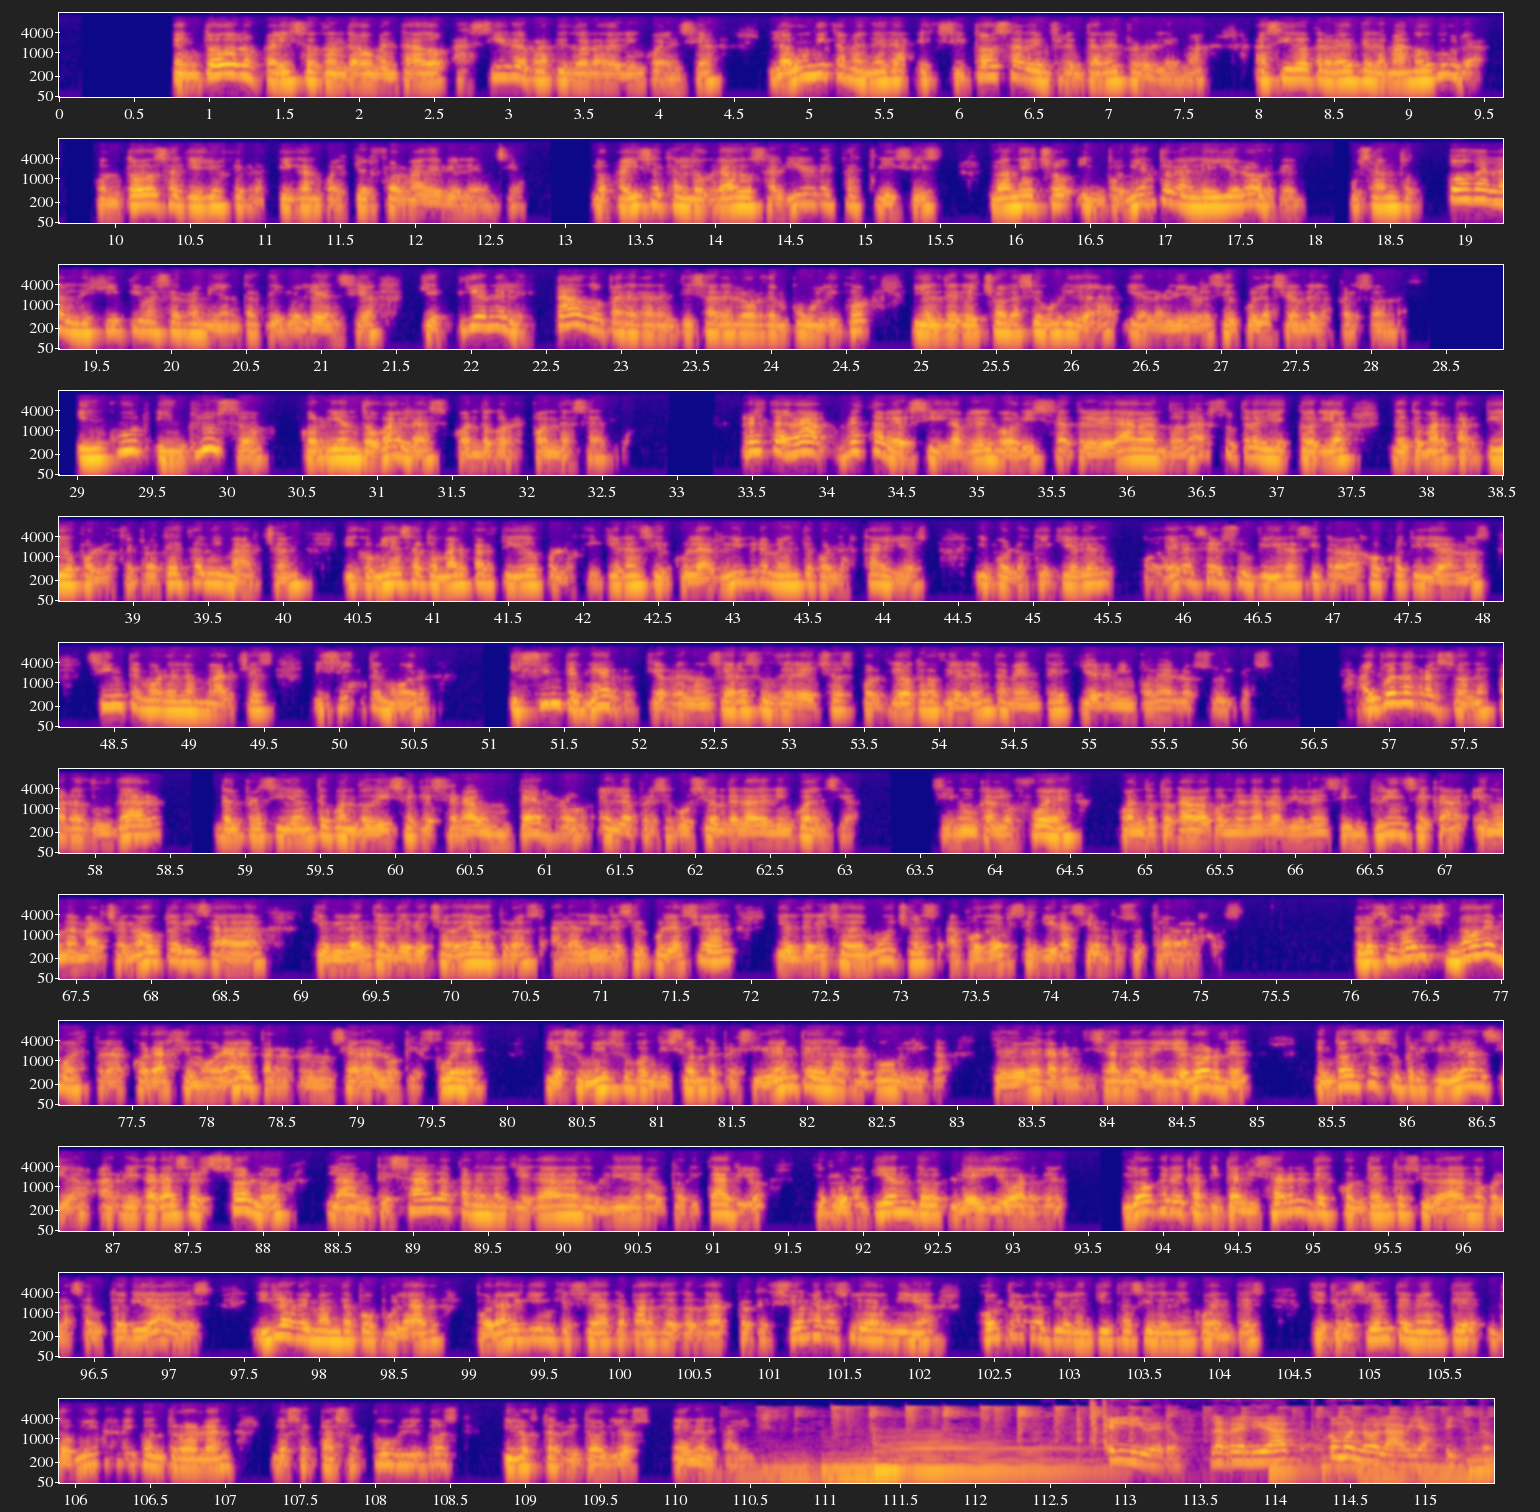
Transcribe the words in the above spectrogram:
En todos los países donde ha aumentado así de rápido la delincuencia, la única manera exitosa de enfrentar el problema ha sido a través de la mano dura, con todos aquellos que practican cualquier forma de violencia. Los países que han logrado salir de estas crisis lo han hecho imponiendo la ley y el orden, usando todas las legítimas herramientas de violencia que tiene el Estado para garantizar el orden público y el derecho a la seguridad y a la libre circulación de las personas. incluso corriendo balas cuando corresponde hacerlo. Resta, ver si Gabriel Boris se atreverá a abandonar su trayectoria de tomar partido por los que protestan y marchan y comienza a tomar partido por los que quieren circular libremente por las calles y por los que quieren poder hacer sus vidas y trabajos cotidianos sin temor a las marchas y sin temor y sin tener que renunciar a sus derechos porque otros violentamente quieren imponer los suyos. Hay buenas razones para dudar del presidente cuando dice que será un perro en la persecución de la delincuencia si nunca lo fue, cuando tocaba condenar la violencia intrínseca en una marcha no autorizada que violenta el derecho de otros a la libre circulación y el derecho de muchos a poder seguir haciendo sus trabajos. Pero si Boric no demuestra coraje moral para renunciar a lo que fue y asumir su condición de presidente de la República, que debe garantizar la ley y el orden, entonces su presidencia arriesgará ser solo la antesala para la llegada de un líder autoritario que prometiendo ley y orden logre capitalizar el descontento ciudadano con las autoridades y la demanda popular por alguien que sea capaz de otorgar protección a la ciudadanía contra los violentistas y delincuentes que crecientemente dominan y controlan los espacios públicos y los territorios en el país. El libero, la realidad como no la habías visto.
